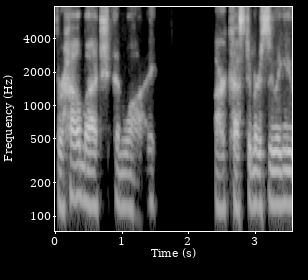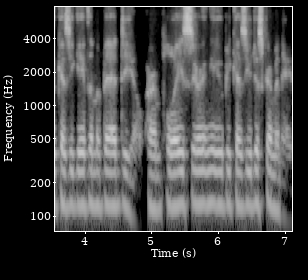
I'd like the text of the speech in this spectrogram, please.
for how much and why, are customers suing you because you gave them a bad deal? Are employees suing you because you discriminated?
